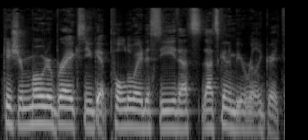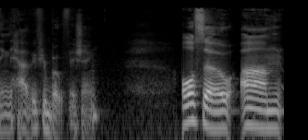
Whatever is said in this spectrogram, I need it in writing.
in case your motor breaks and you get pulled away to sea. That's that's going to be a really great thing to have if you're boat fishing. Also, um,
